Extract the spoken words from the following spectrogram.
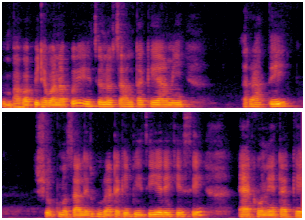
ভাপা পিঠা বানাবো। এই জন্য চালটাকে আমি রাতেই শুকনো চালের গুঁড়াটাকে ভিজিয়ে রেখেছি। এখন এটাকে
